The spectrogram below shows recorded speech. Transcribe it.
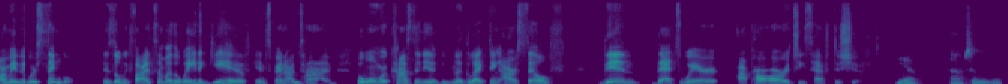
or maybe we're single and so we find some other way to give and spend our mm-hmm. time. But when we're constantly neglecting ourselves, then that's where our priorities have to shift. Yeah, absolutely.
